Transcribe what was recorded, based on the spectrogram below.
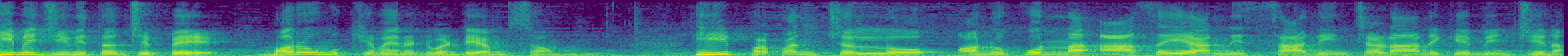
ఈమె జీవితం చెప్పే మరో ముఖ్యమైనటువంటి అంశం ఈ ప్రపంచంలో అనుకున్న ఆశయాన్ని సాధించడానికి మించిన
